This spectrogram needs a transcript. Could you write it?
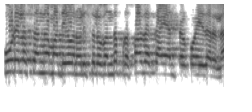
ಕೂಡಲ ಸಂಗಮ ದೇವನ ಒಲಿಸಲು ಬಂದ ಪ್ರಸಾದ ಕಾಯಿ ಅಂತ ಇದಾರಲ್ಲ,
